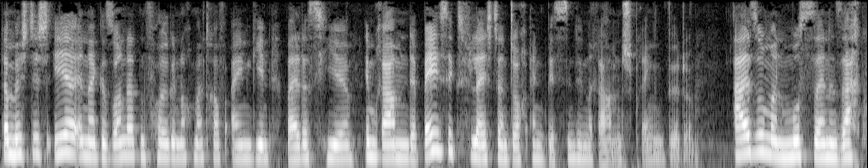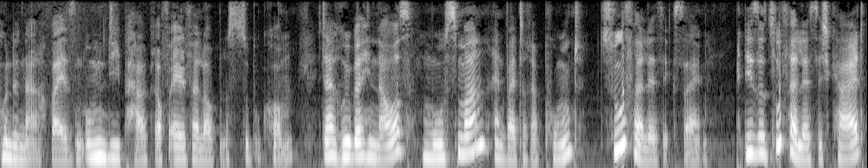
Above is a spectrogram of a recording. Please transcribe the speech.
da möchte ich eher in einer gesonderten Folge nochmal drauf eingehen, weil das hier im Rahmen der Basics vielleicht dann doch ein bisschen den Rahmen sprengen würde. Also man muss seine Sachkunde nachweisen, um die Paragraph 11 Erlaubnis zu bekommen. Darüber hinaus muss man, ein weiterer Punkt, zuverlässig sein. Diese Zuverlässigkeit,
